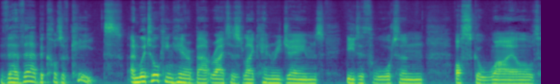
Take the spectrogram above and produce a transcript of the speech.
they're there because of Keats. And we're talking here about writers like Henry James, Edith Wharton, Oscar Wilde.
